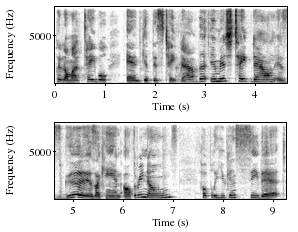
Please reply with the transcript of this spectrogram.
put it on my table and get this tape down. I have the image taped down as good as I can, all three gnomes. Hopefully you can see that.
